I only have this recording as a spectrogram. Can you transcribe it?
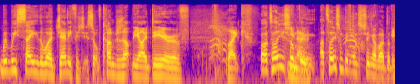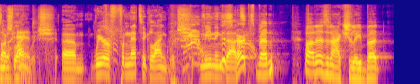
when we say the word jellyfish, it sort of conjures up the idea of like I'll tell you You know, something. I'll tell you something interesting about the in Dutch language. Um, we're a phonetic language, meaning this that hurts, Ben. Well, it doesn't actually, but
